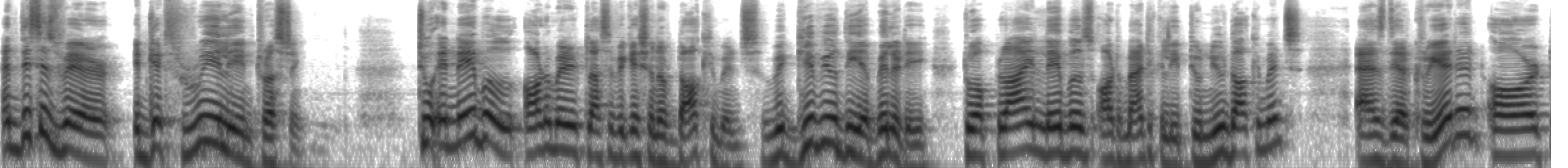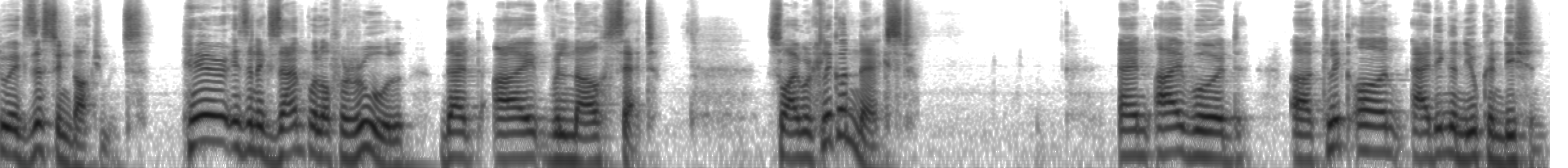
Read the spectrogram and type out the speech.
And this is where it gets really interesting. To enable automated classification of documents, we give you the ability to apply labels automatically to new documents as they are created or to existing documents. Here is an example of a rule that I will now set. So I will click on Next, and I would uh, click on adding a new condition.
